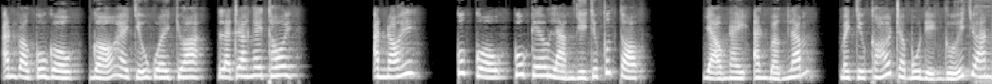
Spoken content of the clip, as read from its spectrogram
anh vào Google gõ hai chữ quê choa là ra ngay thôi. Anh nói, Google, Google làm gì cho phức tạp. Dạo này anh bận lắm, mày chịu khó ra bưu điện gửi cho anh.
